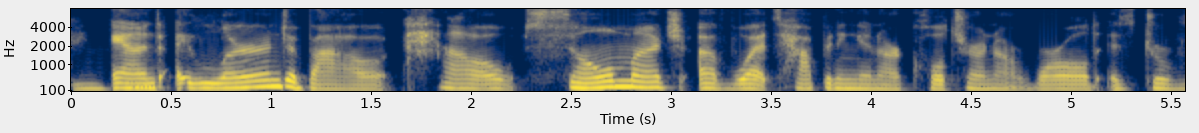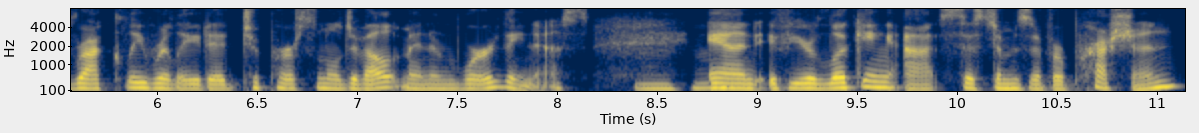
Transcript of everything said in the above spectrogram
Mm-hmm. And I learned about how so much of what's happening in our culture and our world is directly related to personal development and worthiness. Mm-hmm. And if you're looking at systems of oppression,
